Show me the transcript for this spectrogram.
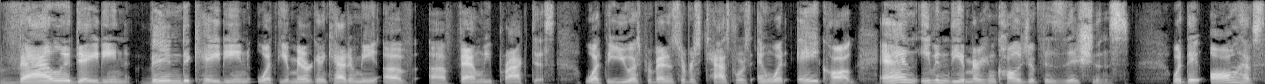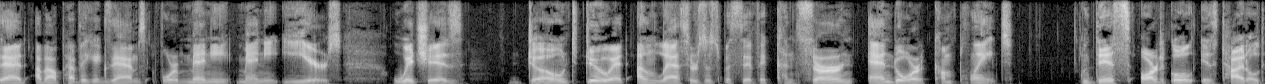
validating, vindicating what the American Academy of uh, Family Practice, what the U.S. Preventive Service Task Force, and what ACOG, and even the American College of Physicians, what they all have said about pelvic exams for many, many years, which is don't do it unless there's a specific concern and or complaint. This article is titled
